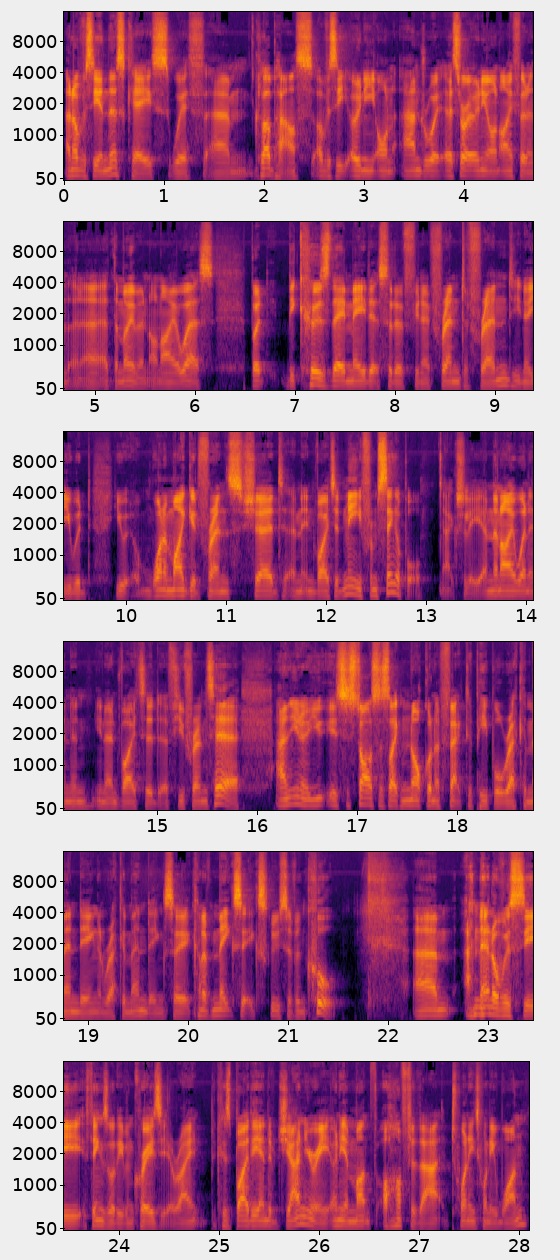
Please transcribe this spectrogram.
And obviously in this case with um, Clubhouse, obviously only on Android, uh, sorry, only on iPhone uh, at the moment, on iOS. But because they made it sort of, you know, friend to friend, you know, you would, you, one of my good friends shared and invited me from Singapore, actually. And then I went in and, you know, invited a few friends here. And, you know, you, it just starts this like knock on effect of people recommending and recommending. So it kind of makes it exclusive and cool. Um, and then obviously things got even crazier, right? Because by the end of January, only a month after that, 2021,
